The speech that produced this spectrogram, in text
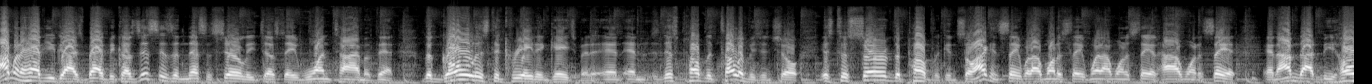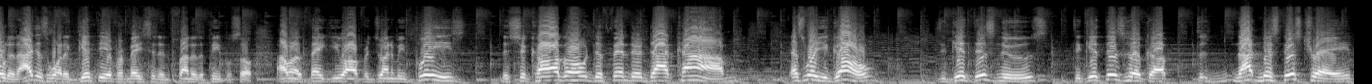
I'm going to have you guys back because this isn't necessarily just a one-time event. The goal is to create engagement, and, and this public television show is to serve the public, and so I can say what I want to say when I want to say it, how I want to say it, and I'm not beholden. I just want to get the information in front of the people. So I want to thank you all for joining me. Please, the ChicagoDefender.com. That's where you go to get this news, to get this hookup, to not miss this trade.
